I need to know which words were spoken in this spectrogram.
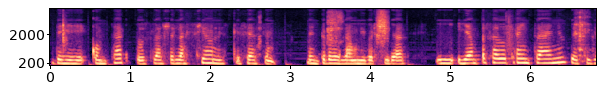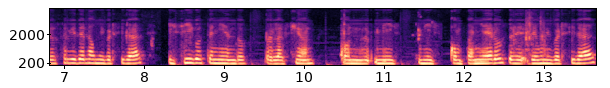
de contactos, las relaciones que se hacen dentro de la universidad. Y, han pasado 30 años desde que yo salí de la universidad y sigo teniendo relación con mis, mis compañeros de, de universidad,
